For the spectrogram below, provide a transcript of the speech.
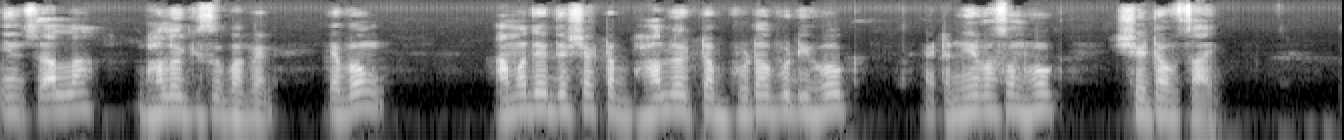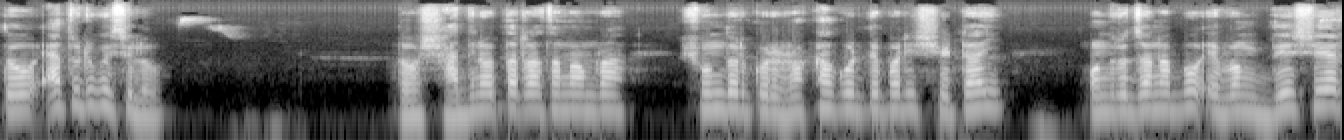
ইনশাল্লাহ ভালো কিছু পাবেন এবং আমাদের দেশে একটা ভালো একটা ভোটাভুটি হোক, একটা নির্বাচন হোক, সেটাও চাই। তো এতটুকুই ছিল। তো স্বাধীনতাটা যেন আমরা সুন্দর করে রক্ষা করতে পারি, সেটাই অনুরোধ জানাব এবং দেশের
